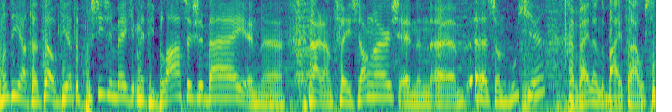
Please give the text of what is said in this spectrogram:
Want die had dat ook. Die had er precies een beetje met die blazers erbij. En eh, nou, dan twee zangers en een, zo'n hoedje. En Weiland erbij trouwens, die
